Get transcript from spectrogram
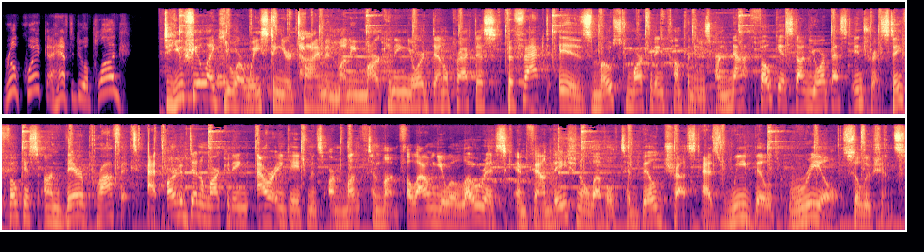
Real quick, I have to do a plug. Do you feel like you are wasting your time and money marketing your dental practice? The fact is, most marketing companies are not focused on your best interests. They focus on their profit. At Art of Dental Marketing, our engagements are month to month, allowing you a low risk and foundational level to build trust as we build real solutions.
